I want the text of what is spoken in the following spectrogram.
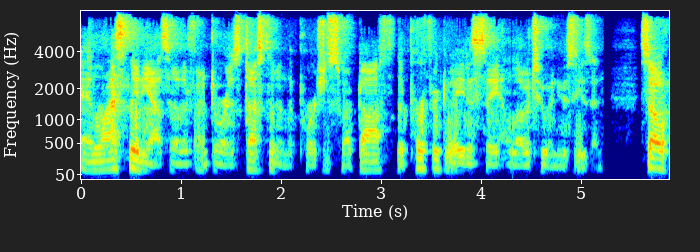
And lastly, the outside of the front door is dusted and the porch is swept off. The perfect way to say hello to a new season. So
